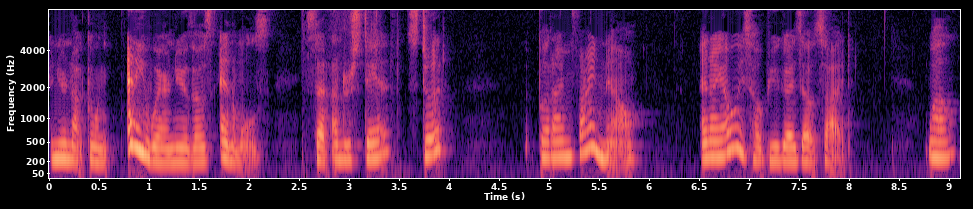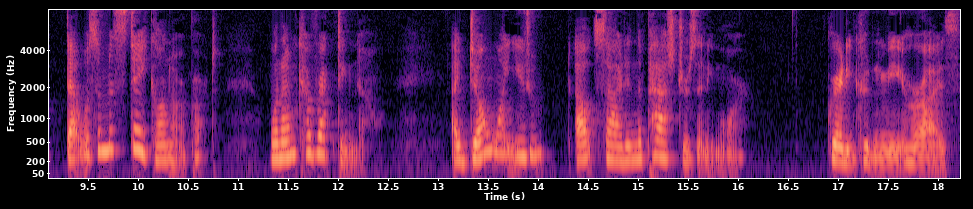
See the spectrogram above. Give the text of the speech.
and you're not going anywhere near those animals. Is that understood? But I'm fine now, and I always help you guys outside. Well, that was a mistake on our part. What I'm correcting now. I don't want you to outside in the pastures anymore. Grady couldn't meet her eyes.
